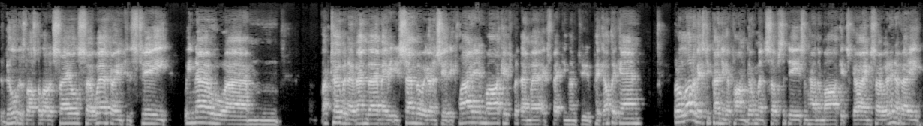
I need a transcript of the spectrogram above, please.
the builders lost a lot of sales, so we're going to see. We know um, October, November, maybe December, we're going to see a decline in markets, but then we're expecting them to pick up again. But a lot of it's depending upon government subsidies and how the market's going. So we're in a very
